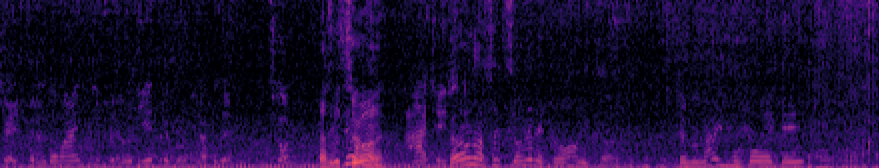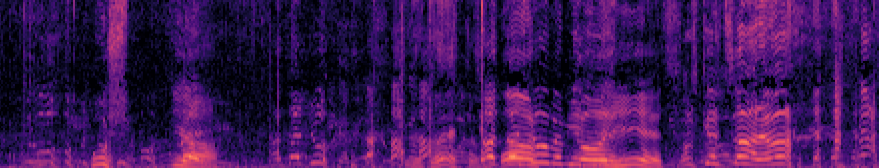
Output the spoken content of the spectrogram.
C'è il freno davanti, il freno dietro e quello di là cos'è? La frizione. Ah, c'è il Però è una frizione elettronica, cioè non hai il motore che... Ustia! Salta giù! Salta giù per piacere! Non scherzare, va!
